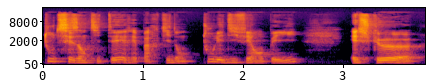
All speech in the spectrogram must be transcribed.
toutes ces entités réparties dans tous les différents pays? Est-ce que euh,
